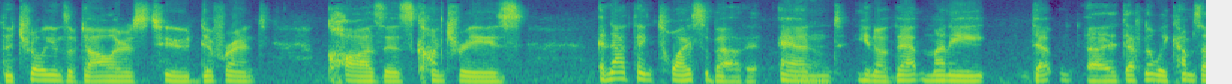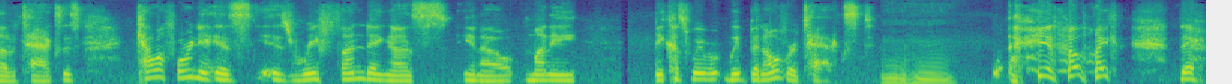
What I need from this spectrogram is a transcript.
the trillions of dollars to different causes, countries, and not think twice about it. And, you know, that money de- uh, definitely comes out of taxes. California is is refunding us, you know, money because we we've been overtaxed. hmm you know, like they're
